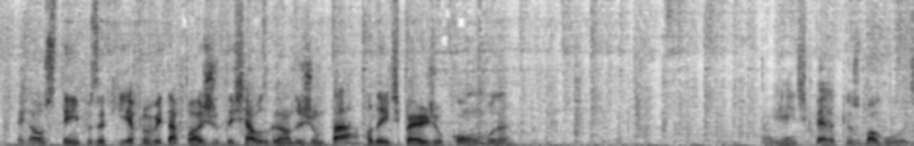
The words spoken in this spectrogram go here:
Vou pegar os tempos aqui, aproveitar pra deixar os granados juntar, quando a gente perde o combo, né? Aí a gente pega aqui os bagulhos.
